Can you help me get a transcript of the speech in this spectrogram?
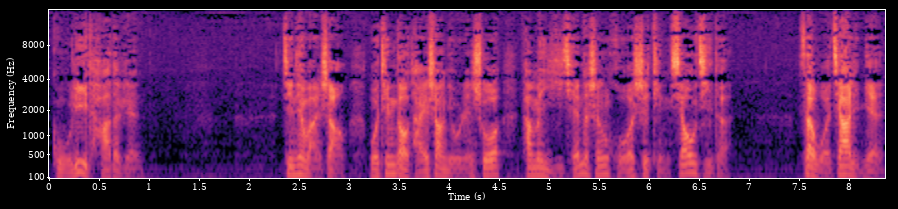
鼓励他的人。今天晚上，我听到台上有人说，他们以前的生活是挺消极的。在我家里面，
